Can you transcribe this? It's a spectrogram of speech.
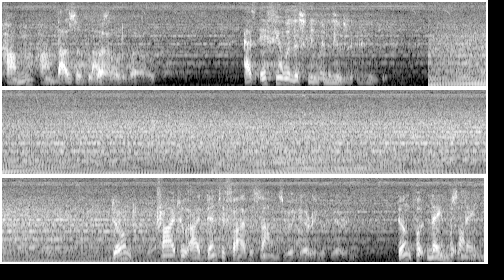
hum and buzz of the world. as if you were listening to music. Don't try to identify the sounds you're hearing. Don't put names on them.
